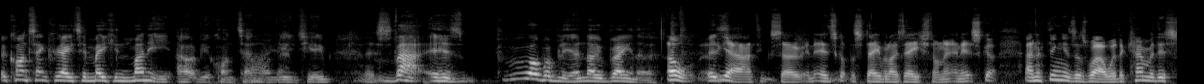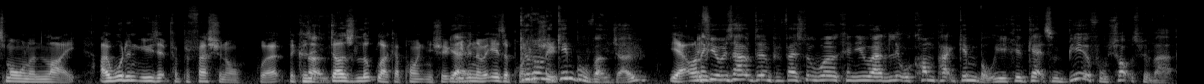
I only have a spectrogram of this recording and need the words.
a content creator making money out of your content Oh, on YouTube, that is probably a no-brainer. Oh yeah, I think so. And it's got the stabilization on it, and it's got. And the thing is, as well, with a camera this small and light, I wouldn't use it for professional work because No. it does look like a point and shoot, Yeah. even though it is a point Good and on a gimbal though, Joe. Yeah, on if a, you was out doing professional work and you had a little compact gimbal, you could get some beautiful shots with that.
